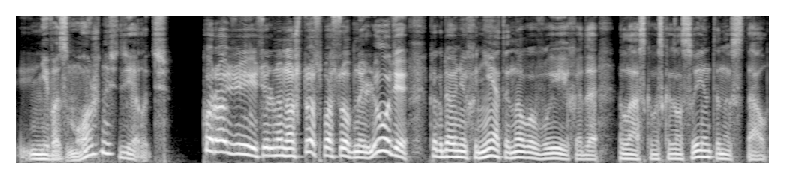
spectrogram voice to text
невозможно сделать». «Поразительно, на что способны люди, когда у них нет иного выхода», — ласково сказал Суинтон и встал.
